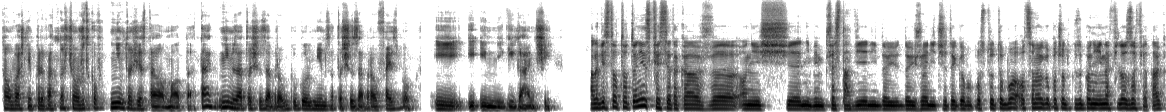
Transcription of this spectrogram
tą właśnie prywatnością użytkowników, nim to się stało modne, tak? Nim za to się zabrał Google, nim za to się zabrał Facebook i, i inni giganci. Ale wiesz, to, to, to nie jest kwestia taka, że oni się, nie wiem, przestawili, doj, dojrzeli, czy tego po prostu to była od samego początku zupełnie inna filozofia, tak?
